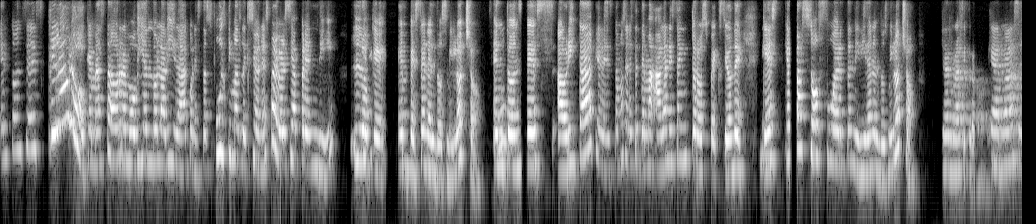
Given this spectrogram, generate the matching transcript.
entonces, claro que me ha estado removiendo la vida con estas últimas lecciones para ver si aprendí lo que empecé en el 2008. Entonces, ahorita que estamos en este tema, hagan esa introspección de qué, es, qué pasó fuerte en mi vida en el 2008. Qué arrastro. Qué arrastro.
